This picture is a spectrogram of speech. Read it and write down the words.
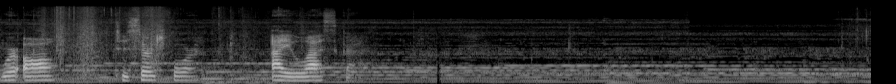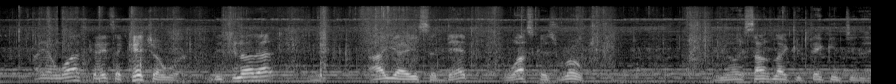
we're off to search for ayahuasca. Ayahuasca is a Quechua word. Did you know that? Aya is a dead, huasca is rope. You know, it sounds like you're taken to the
